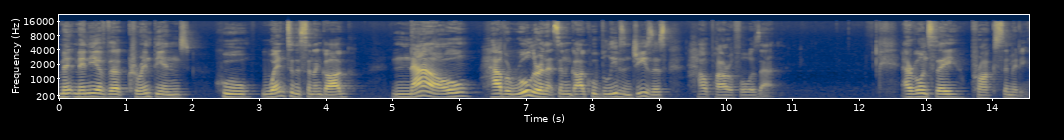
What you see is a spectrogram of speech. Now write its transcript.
many of the Corinthians who went to the synagogue now have a ruler in that synagogue who believes in Jesus. How powerful was that? Everyone say proximity.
